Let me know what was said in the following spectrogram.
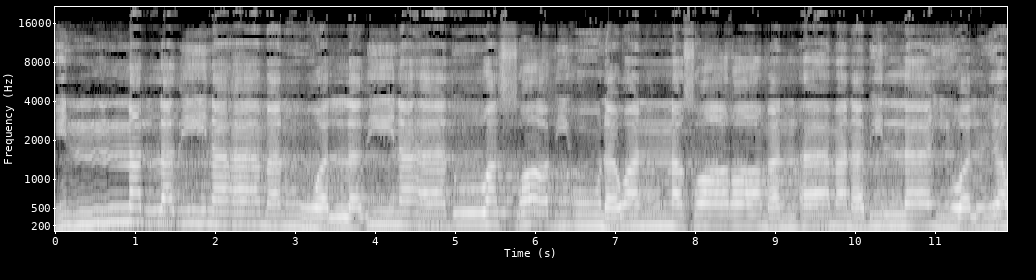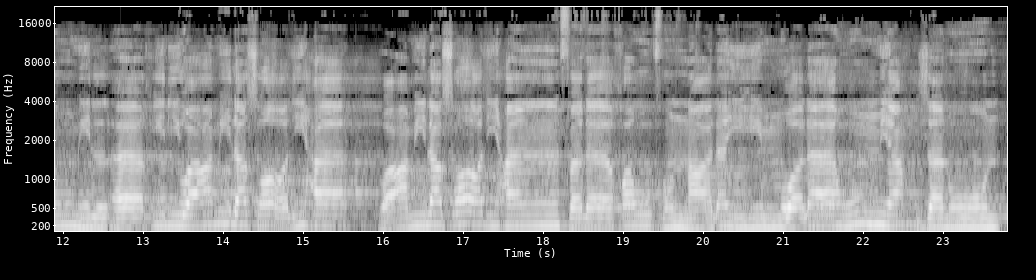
إن الذين آمنوا والذين هادوا والصابئون والنصارى من آمن بالله واليوم الآخر وعمل صالحا وعمل صالحا فلا خوف عليهم ولا هم يحزنون.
